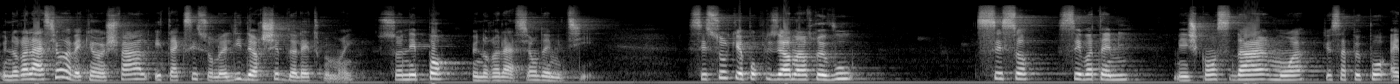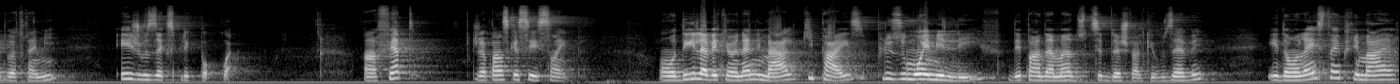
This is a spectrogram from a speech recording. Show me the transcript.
une relation avec un cheval est axée sur le leadership de l'être humain. Ce n'est pas une relation d'amitié. C'est sûr que pour plusieurs d'entre vous, c'est ça, c'est votre ami. Mais je considère, moi, que ça ne peut pas être votre ami et je vous explique pourquoi. En fait, je pense que c'est simple. On deal avec un animal qui pèse plus ou moins 1000 livres, dépendamment du type de cheval que vous avez, et dont l'instinct primaire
